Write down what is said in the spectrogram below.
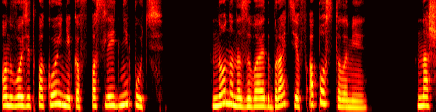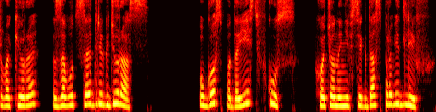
Он возит покойников в последний путь. Нона называет братьев апостолами. Нашего кюре зовут Седрик Дюрас. У Господа есть вкус, хоть он и не всегда справедлив.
